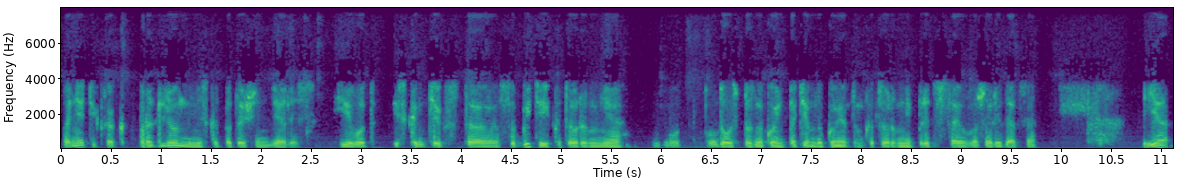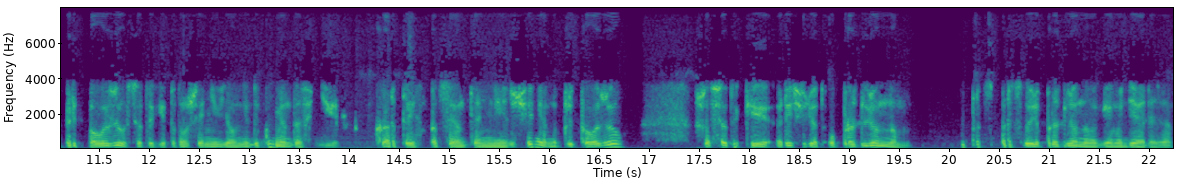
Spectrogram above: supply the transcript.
понятие, как продленный низкопоточный диализ. И вот из контекста событий, которые мне вот, удалось познакомить по тем документам, которые мне предоставила ваша редакция, Я предположил все-таки, потому что я не видел ни документов, ни карты пациента, ни лечения, но предположил, что все-таки речь идет о продленном, процедуре продленного гемодиализа.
